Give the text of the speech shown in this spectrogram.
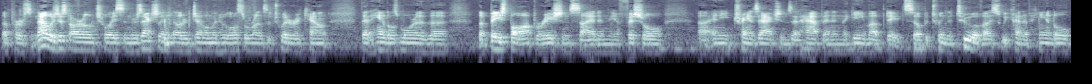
the person. That was just our own choice. And there's actually another gentleman who also runs a Twitter account that handles more of the the baseball operations side and the official. Uh, any transactions that happen in the game updates. So between the two of us, we kind of handle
